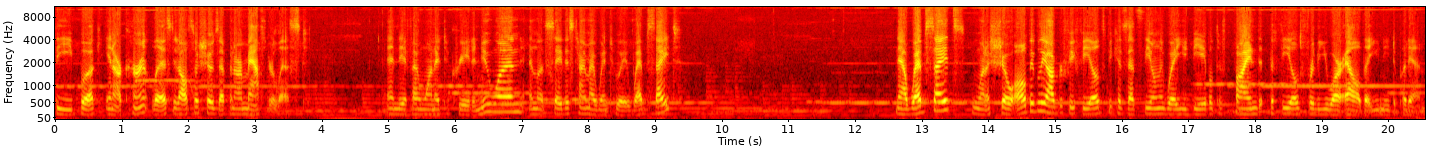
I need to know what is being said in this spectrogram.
the book in our current list. It also shows up in our master list. And if I wanted to create a new one, and let's say this time I went to a website. Now websites, you want to show all bibliography fields because that's the only way you'd be able to find the field for the URL that you need to put in.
